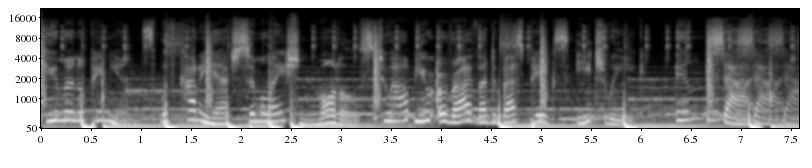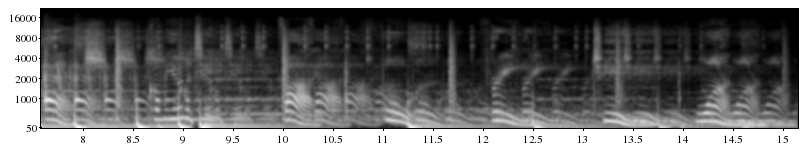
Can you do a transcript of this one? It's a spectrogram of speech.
human opinions with cutting edge simulation models to help you arrive at the best picks each week. Inside Edge Community. Five, four, three, two, one.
